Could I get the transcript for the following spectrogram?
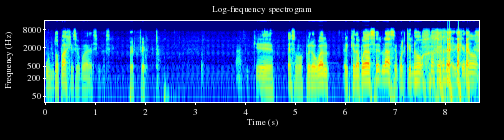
un dopaje, se puede decir así. Perfecto. Así que eso, pues, pero igual el que la pueda hacer la hace, porque no, el que no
